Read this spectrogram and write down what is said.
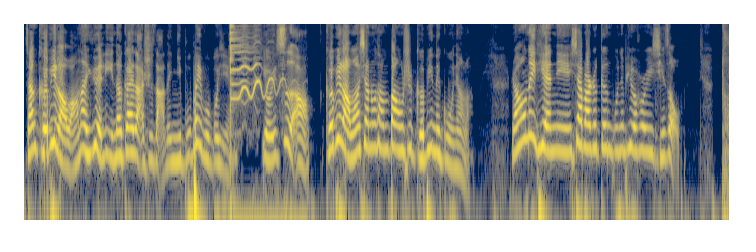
咱隔壁老王那阅历那该咋是咋的，你不佩服不行。有一次啊，隔壁老王相中他们办公室隔壁那姑娘了，然后那天呢，下班就跟姑娘屁股后一起走。突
